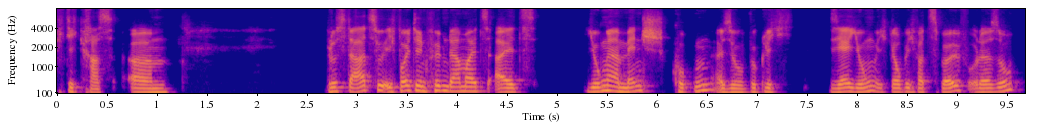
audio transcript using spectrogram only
richtig krass. Ähm, plus dazu, ich wollte den Film damals als junger Mensch gucken, also wirklich sehr jung. Ich glaube, ich war zwölf oder so.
